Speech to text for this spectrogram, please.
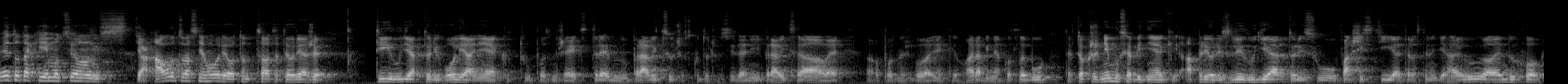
je to taký emocionálny vzťah. A on to vlastne hovorí o tom, celá tá teória, že tí ľudia, ktorí volia nejakú tú, povedzme, že extrémnu pravicu, čo v skutočnosti dá nie je pravica, ale uh, povedzme, že volia nejakého Harabina Kotlebu, tak to akože nemusia byť nejakí a priori zlí ľudia, ktorí sú fašisti a teraz to ide hajlujú, ale jednoducho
